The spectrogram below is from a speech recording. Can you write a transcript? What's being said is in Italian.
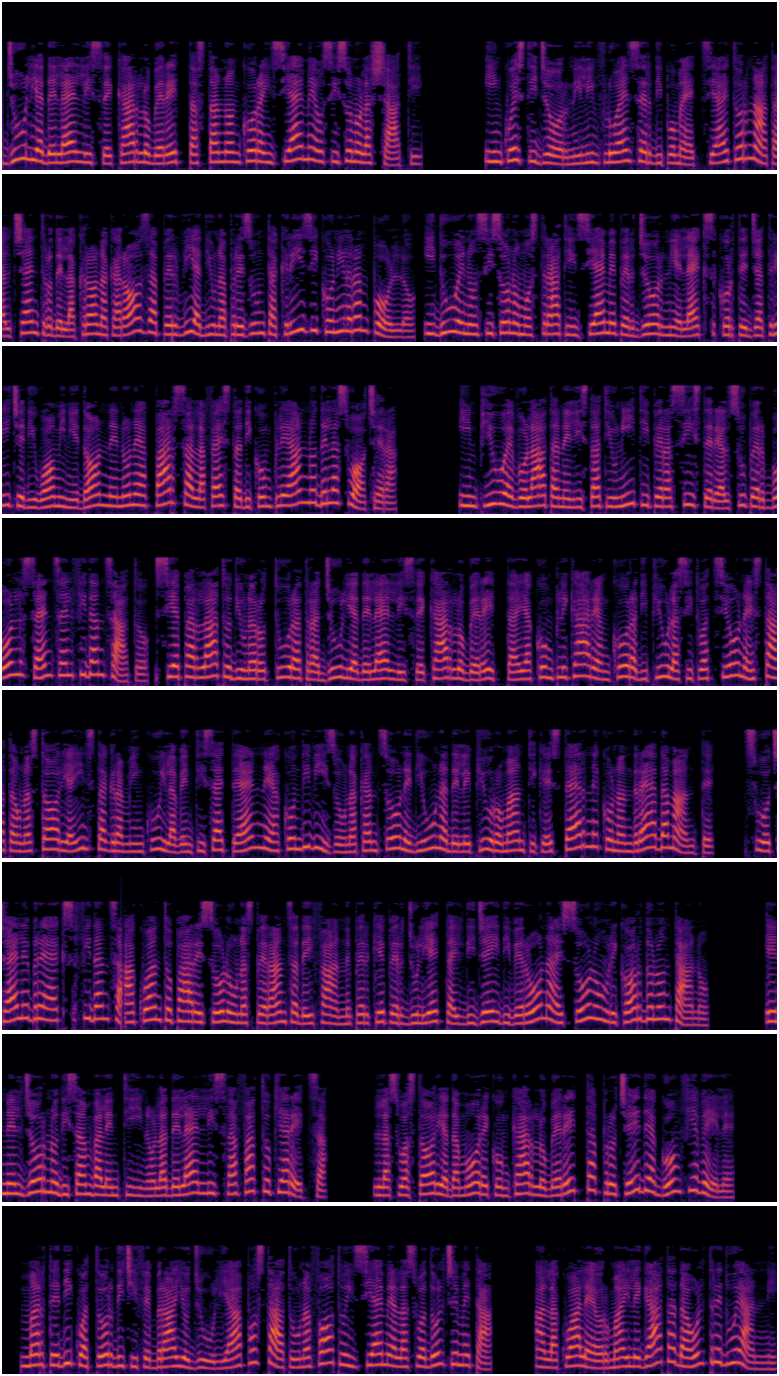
Giulia De Lellis e Carlo Beretta stanno ancora insieme o si sono lasciati? In questi giorni l'influencer di Pomezia è tornata al centro della cronaca rosa per via di una presunta crisi con il rampollo. I due non si sono mostrati insieme per giorni e l'ex corteggiatrice di uomini e donne non è apparsa alla festa di compleanno della suocera. In più è volata negli Stati Uniti per assistere al Super Bowl senza il fidanzato. Si è parlato di una rottura tra Giulia De Lellis e Carlo Beretta e a complicare ancora di più la situazione è stata una storia Instagram in cui la 27enne ha condiviso una canzone di una delle più romantiche esterne con Andrea Damante suo celebre ex fidanzato. A quanto pare solo una speranza dei fan perché per Giulietta il DJ di Verona è solo un ricordo lontano. E nel giorno di San Valentino la De Lellis ha fatto chiarezza. La sua storia d'amore con Carlo Beretta procede a gonfie vele. Martedì 14 febbraio Giulia ha postato una foto insieme alla sua dolce metà, alla quale è ormai legata da oltre due anni.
